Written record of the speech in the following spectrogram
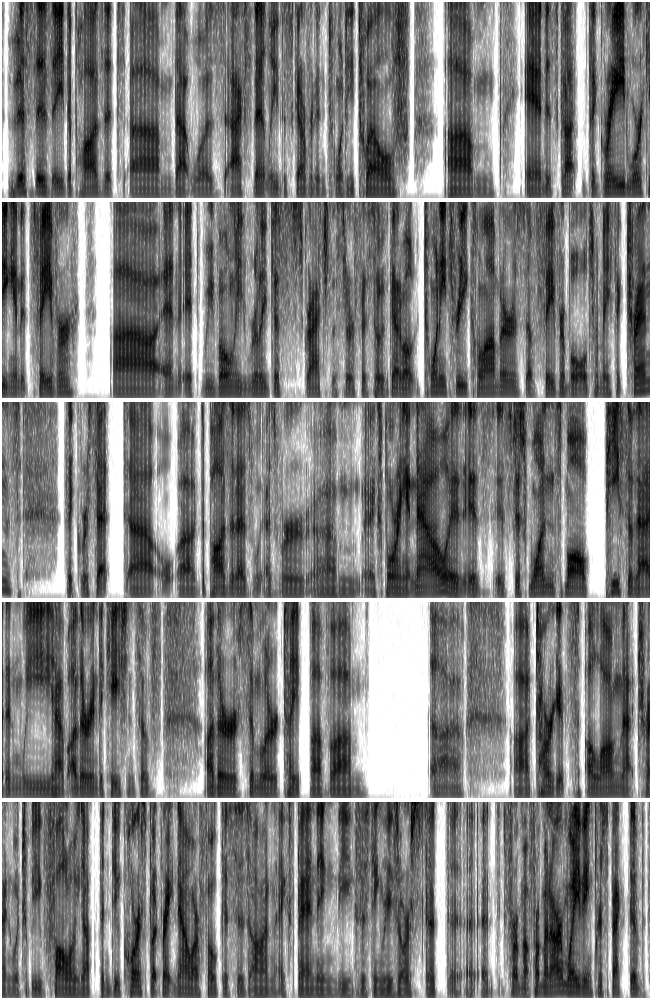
this is a deposit um, that was accidentally discovered in 2012 um, and it's got the grade working in its favor uh, and it we've only really just scratched the surface. So we've got about 23 kilometers of favorable ultramafic trends. The Grasset uh, uh, deposit, as as we're um, exploring it now, is is just one small piece of that, and we have other indications of other similar type of um, uh, uh, targets along that trend, which will be following up in due course. But right now, our focus is on expanding the existing resource to, uh, uh, from a, from an arm waving perspective,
